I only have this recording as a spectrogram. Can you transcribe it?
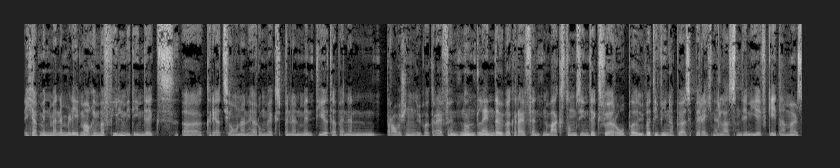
Ich habe in meinem Leben auch immer viel mit Indexkreationen herumexperimentiert, habe einen branchenübergreifenden und länderübergreifenden Wachstumsindex für Europa über die Wiener Börse berechnen lassen, den IFG damals.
